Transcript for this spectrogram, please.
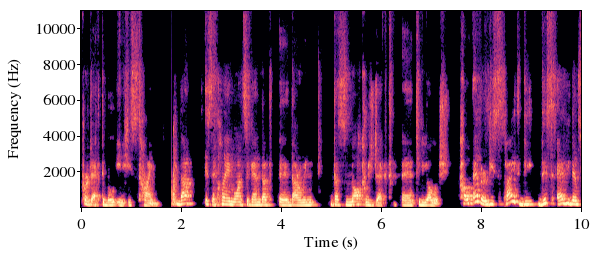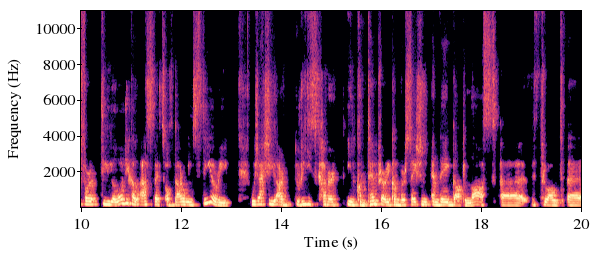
projectable in his time. That is a claim, once again, that uh, Darwin does not reject uh, teleology. However, despite the, this evidence for teleological aspects of Darwin's theory, which actually are rediscovered in contemporary conversation and they got lost uh, throughout, uh,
